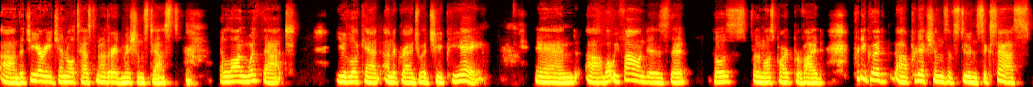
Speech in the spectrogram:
uh, the GRE general test and other admissions tests. And along with that, you look at undergraduate GPA. And uh, what we found is that those, for the most part, provide pretty good uh, predictions of student success.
